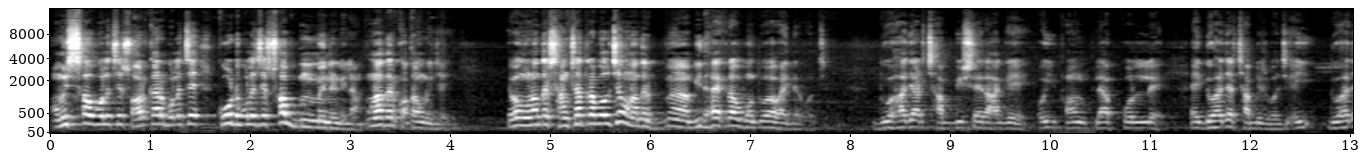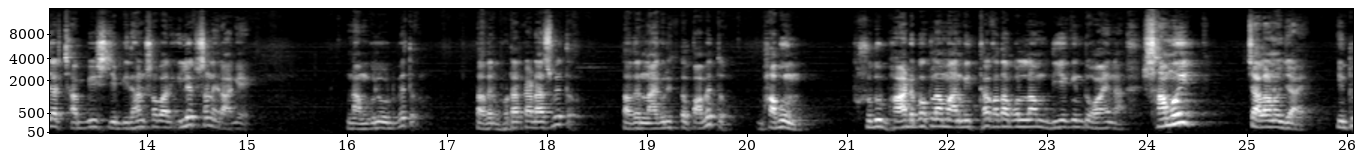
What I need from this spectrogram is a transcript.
অমিত শাহ বলেছে, সরকার বলেছে, কোর্ট বলেছে, সব মেনে নিলাম, ওনাদের কথা অনুযায়ী। এবং ওনাদের সাংসদরা বলছে, ওনাদের বিধায়করাও বন্ধুয়া ভাইদের বলছে। দু হাজার ছাব্বিশের আগে ওই ফর্ম ফিল আপ করলে, এই দু হাজার ছাব্বিশ বলছি, এই দু হাজার ছাব্বিশ যে বিধানসভার ইলেকশনের আগে, নামগুলো উঠবে তো? তাদের ভোটার কার্ড আসবে তো? তাদের নাগরিকত্ব পাবে তো? ভাবুন, শুধু ভাট বকলাম আর মিথ্যা কথা বললাম দিয়ে কিন্তু হয় না। সাময়িক চালানো যায়, কিন্তু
